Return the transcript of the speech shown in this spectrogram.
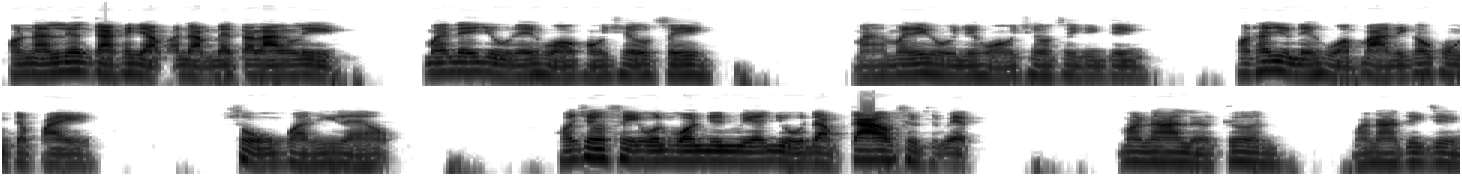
เพราะนั้นเรื่องการขยับอันดับในตารางลีก ไม่ได้อยู่ในหัวของเชลซีมาไม่ได้อยู่ในหัวของเชลซีจริง ๆ เพราะถ้าอยู่ในหัวป่านี้เขาคงจะไปสูงกว่านี้แล้ว เพราะเชลซีวนๆยืนเวียนอยู่อันดับ9 11 มานานเหลือเกิน มานานจริง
